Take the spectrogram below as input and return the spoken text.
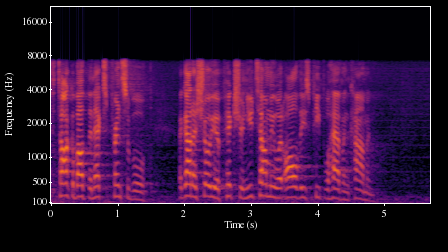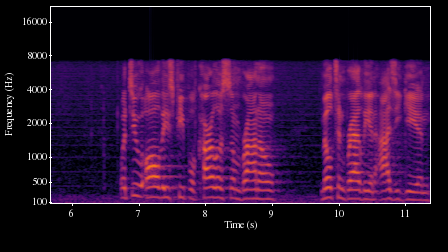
To talk about the next principle, I got to show you a picture, and you tell me what all these people have in common. What do all these people, Carlos Zambrano, Milton Bradley, and Ozzie Guillen,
